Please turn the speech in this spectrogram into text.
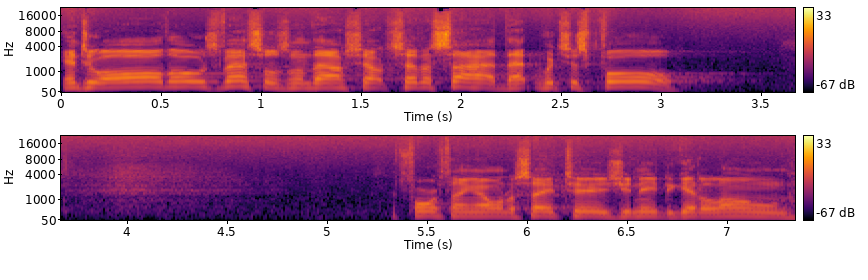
into all those vessels, and thou shalt set aside that which is full. The fourth thing I want to say to you is you need to get alone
